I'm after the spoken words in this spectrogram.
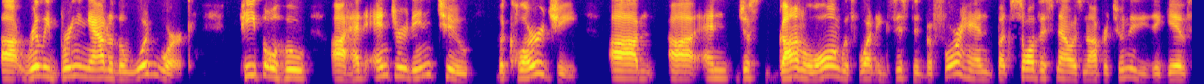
uh, really bringing out of the woodwork people who uh, had entered into the clergy um, uh, and just gone along with what existed beforehand, but saw this now as an opportunity to give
